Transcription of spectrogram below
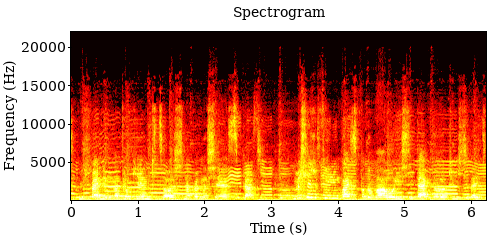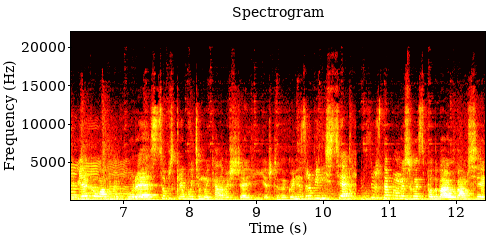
z jakimś fajnym nadrukiem czy coś, na pewno się sprawdzi. Myślę, że filmik Wam się spodobało. Jeśli tak, to oczywiście dajcie wielką łapkę w górę, subskrybujcie mój kanał jeśli jeszcze tego nie zrobiliście. Myślę, że te pomysły spodobały Wam się.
